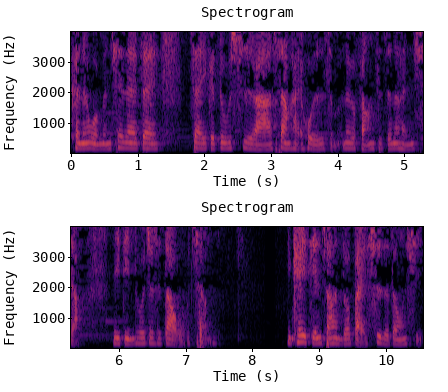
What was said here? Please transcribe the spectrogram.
可能我们现在在在一个都市啊，上海或者是什么，那个房子真的很小。你顶多就是到五层，你可以减少很多摆饰的东西，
